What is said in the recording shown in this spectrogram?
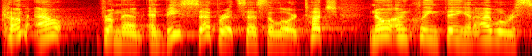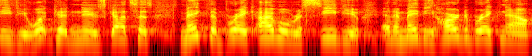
come out from them and be separate, says the Lord. Touch No unclean thing, and I will receive you. What good news. God says, Make the break, I will receive you. And it may be hard to break now,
